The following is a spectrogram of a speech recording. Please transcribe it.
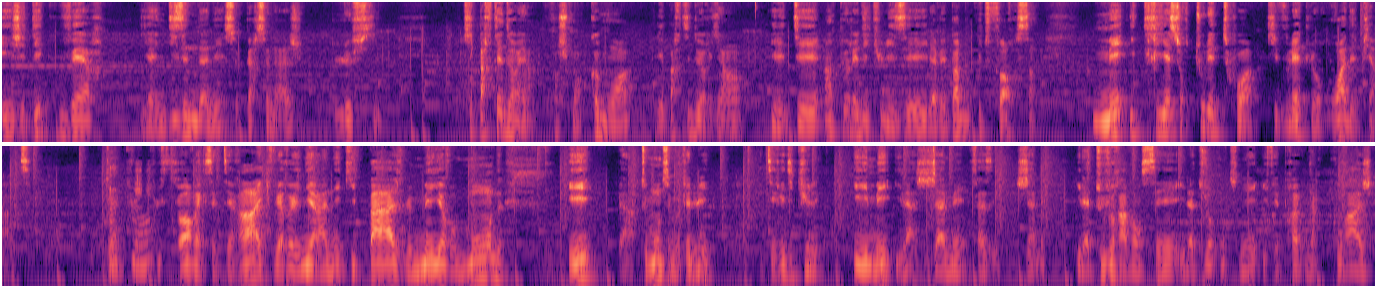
et j'ai découvert il y a une dizaine d'années ce personnage, Luffy, qui partait de rien. Franchement, comme moi, il est parti de rien. Il était un peu ridiculisé, il n'avait pas beaucoup de force, mais il criait sur tous les toits qu'il voulait être le roi des pirates. Donc, le plus fort, etc. Et qu'il voulait réunir un équipage, le meilleur au monde. Et ben, tout le monde se moquait de lui. C'était ridicule, et, mais il a jamais phasé. Jamais. Il a toujours avancé, il a toujours continué, il fait preuve d'un courage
